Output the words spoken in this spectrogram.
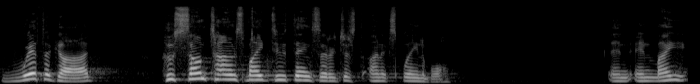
with a God who sometimes might do things that are just unexplainable and, and might,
